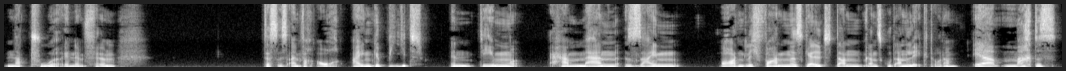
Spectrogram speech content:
Natur in dem Film. Das ist einfach auch ein Gebiet, in dem Herr Mann sein ordentlich vorhandenes Geld dann ganz gut anlegt, oder? Er macht es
